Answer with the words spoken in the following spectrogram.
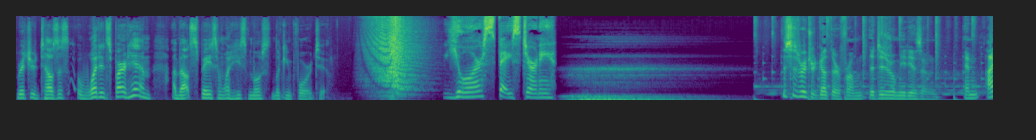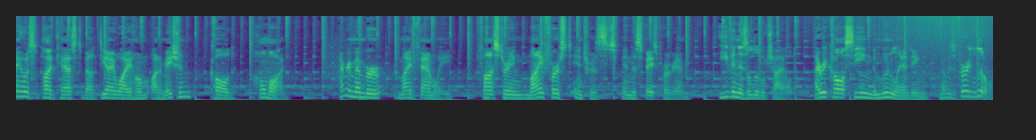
Richard tells us what inspired him about space and what he's most looking forward to. Your Space Journey. This is Richard Gunther from the Digital Media Zone, and I host a podcast about DIY home automation called Home On. I remember my family fostering my first interest in the space program, even as a little child. I recall seeing the moon landing when I was very little.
